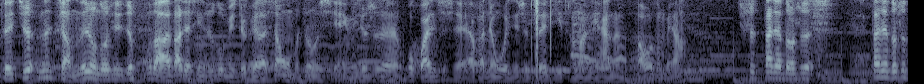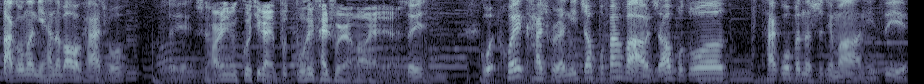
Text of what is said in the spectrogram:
对，就那讲的那种东西就复杂，大家心知肚明就可以了。像我们这种闲鱼，就是我管你是谁啊，反正我已经是最底层了，你还能把我怎么样？就是大家都是，大家都是打工的，你还能把我开除？所以，是，而且你们国企感觉不不会开除人嘛？感觉所以国会开除人，你只要不犯法，只要不做太过分的事情嘛，你自己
